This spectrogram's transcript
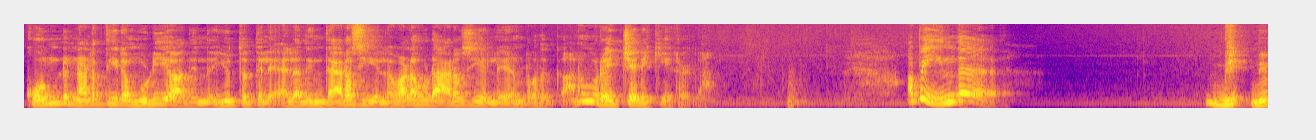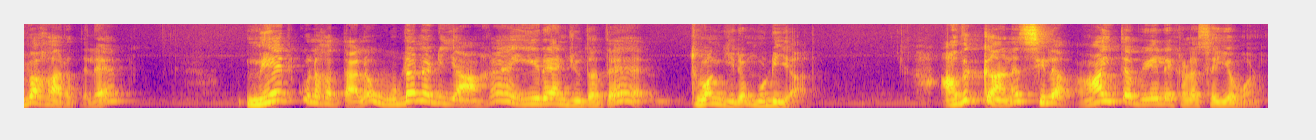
கொண்டு நடத்திட முடியாது இந்த யுத்தத்தில் அல்லது இந்த அரசியலில் வளகுட அரசியல் என்றதுக்கான ஒரு எச்சரிக்கைகள்லாம். அப்போ இந்த வி- விவகாரத்தில் மேற்குலகத்தால் உடனடியாக ஈரான் யுத்தத்தை துவங்கிட முடியாது. அதுக்கான சில ஆயத்த வேலைகளை செய்ய வேணும்.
